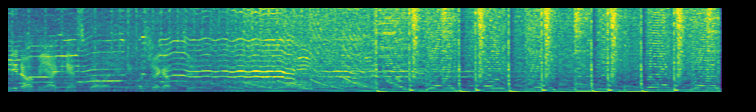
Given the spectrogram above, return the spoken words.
You know me, I can't spell anything. Let's check out the tune. In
